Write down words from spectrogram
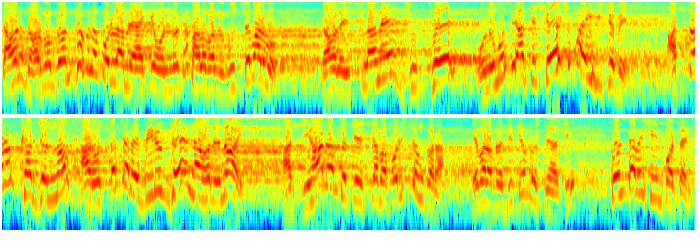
তাহলে ধর্মগ্রন্থগুলো পড়লে আমরা একে অন্যকে ভালোভাবে বুঝতে পারব। তাহলে ইসলামে যুদ্ধের অনুমতি আছে শেষ উপায় হিসেবে। আত্মরক্ষার জন্য আর অত্যাচারের বিরুদ্ধে না হলে নয়। আর জিহাদ অর্থ চেষ্টা বা পরিশ্রম করা। এবার আমরা দ্বিতীয় প্রশ্নে আসি, কোনটা বেশি ইম্পর্ট্যান্ট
